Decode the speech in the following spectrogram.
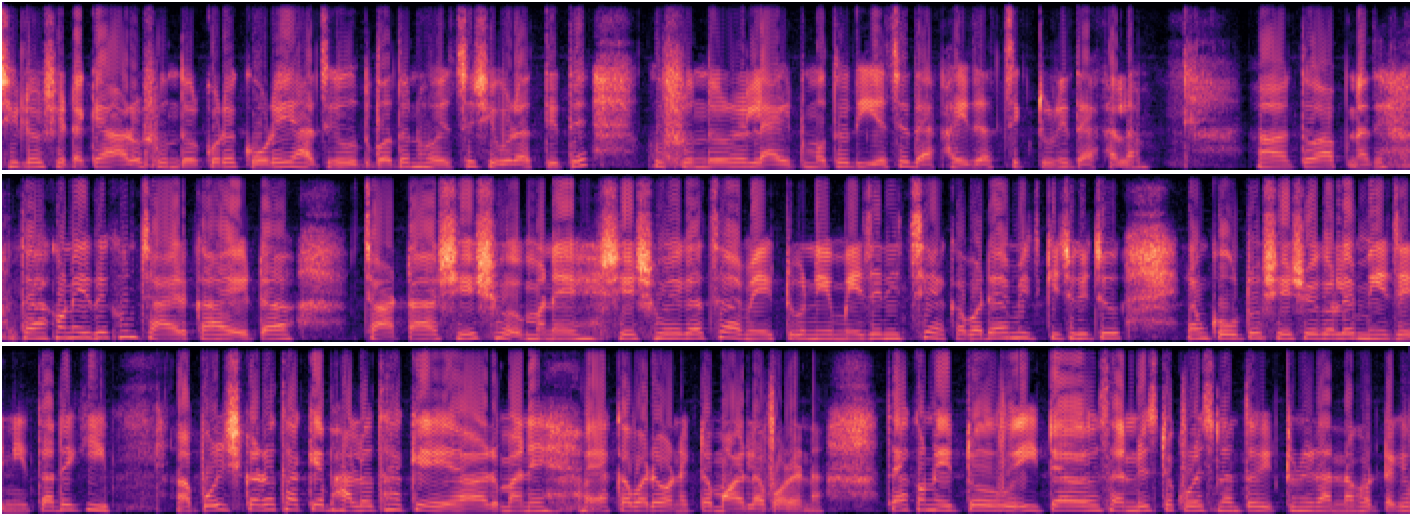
ছিল, সেটাকে আরও সুন্দর করে করে আজকে উদ্বোধন হয়েছে শিবরাত্রিতে। খুব সুন্দর লাইট মতো দিয়েছে, দেখাই যাচ্ছে, একটুখানি দেখালাম। তো আপনাদের। তো এখন এই দেখুন চায়ের কা, এটা চাটা শেষ মানে শেষ হয়ে গেছে। আমি একটু নিয়ে মেজে নিচ্ছি। একেবারে আমি কিছু কিছু এরকম কৌটো শেষ হয়ে গেলে মেজে নিই। তাতে কি পরিষ্কারও থাকে, ভালো থাকে, আর মানে একেবারে অনেকটা ময়লা পড়ে না। তো এখন একটু এইটা স্যান্ডউইচটা করেছিলাম, তো একটুখানি রান্নাঘরটাকে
